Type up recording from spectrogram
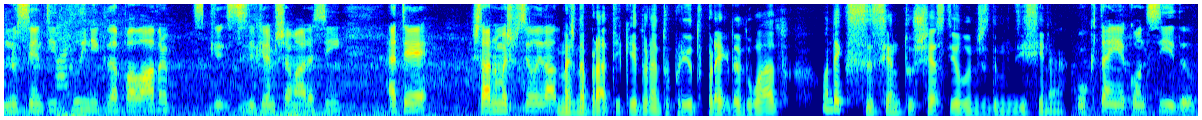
no sentido clínico da palavra, se, lhe queremos chamar assim, até estar numa especialidade. Mas na prática e durante o período pré-graduado, onde é que se sente o excesso de alunos de medicina? O que tem acontecido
